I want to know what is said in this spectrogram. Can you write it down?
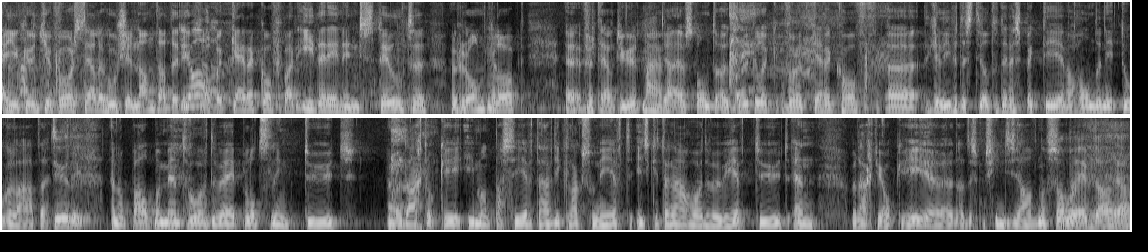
En je kunt je voorstellen hoe gênant dat het is op een kerkhof waar iedereen in stilte rondloopt. Eh, vertelt u het maar. Ja, er stond uitdrukkelijk voor het kerkhof uh, gelieve de stilte te respecteren, honden niet toegelaten. Tuurlijk. En op een bepaald moment hoorden wij plotseling tuut. En we dachten, oké, iemand passeert daar, die klaksoneert. Iets daarna hoorden we weer tuut. En we dachten, ja, oké, eh, dat is misschien diezelfde of zo. Probleem daar, ja.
